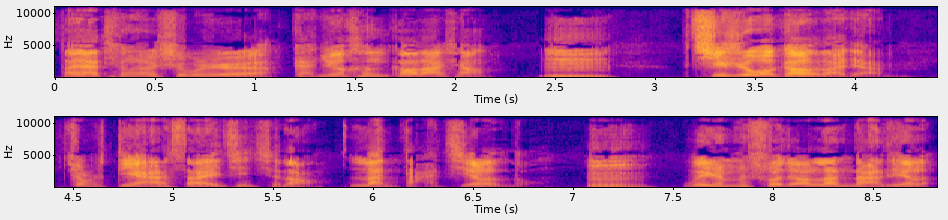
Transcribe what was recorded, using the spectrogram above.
大家听了是不是感觉很高大上？嗯。其实我告诉大家，就是 DSI 进气道烂大街了都。嗯，为什么说叫烂大街了？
